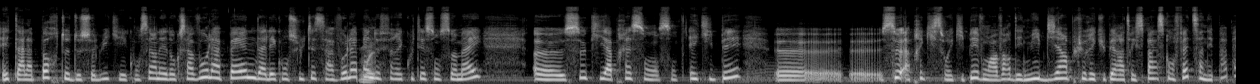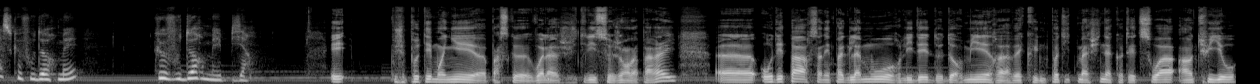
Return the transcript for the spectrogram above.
est à la porte de celui qui est concerné. Donc ça vaut la peine d'aller consulter, ça vaut la peine de faire écouter son sommeil. ceux qui après sont, sont équipés, ceux après qui sont équipés vont avoir des nuits bien plus récupératrices. Parce qu'en fait, ça n'est pas parce que vous dormez que vous dormez bien. Je peux témoigner euh, parce que voilà, j'utilise ce genre d'appareil. Euh, au départ, ça n'est pas glamour l'idée de dormir avec une petite machine à côté de soi, un tuyau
